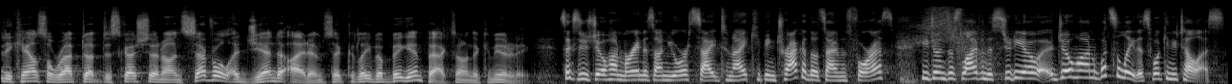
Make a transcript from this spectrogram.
City Council wrapped up discussion on several agenda items that could leave a big impact on the community. 6 News' Johan Moran is on your side tonight, keeping track of those items for us. He joins us live in the studio. Johan, what's the latest? What can you tell us?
